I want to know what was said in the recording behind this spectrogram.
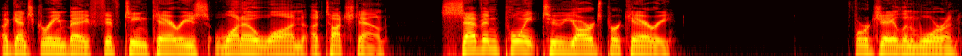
Against Green Bay, 15 carries, 101, a touchdown. 7.2 yards per carry for Jaylen Warren.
